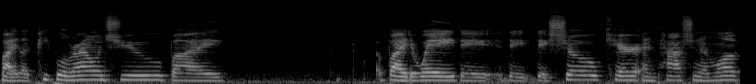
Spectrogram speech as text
by like people around you, by by the way they they they show care and passion and love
